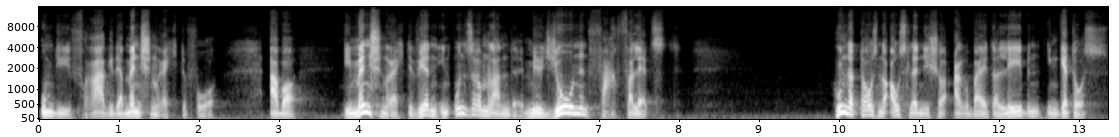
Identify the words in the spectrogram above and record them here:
um die Frage der Menschenrechte vor. Aber die Menschenrechte werden in unserem Lande millionenfach verletzt. Hunderttausende ausländischer Arbeiter leben in Ghettos.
